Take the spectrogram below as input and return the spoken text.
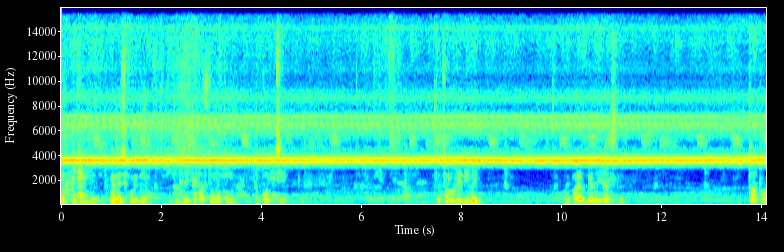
একটুখানি ম্যানেজ করে নিও। বুঝতেই তো পারছ নতুন করছি। তো চলো রেডি হই। ওই পায়ে বেরোই রাস্তায়। তারপর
